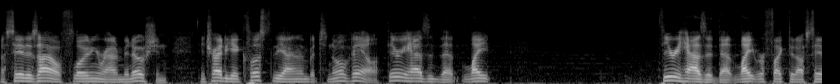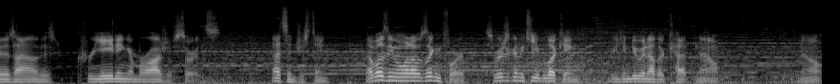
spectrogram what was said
of Sailor's Isle floating around mid-ocean. They tried to get close to the island, but to no avail. Theory has it that light Theory has it that light reflected off Sailor's Island is creating a mirage of sorts. That's interesting. That wasn't even what I was looking for. So we're just to keep looking. We can do another cut now. No.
